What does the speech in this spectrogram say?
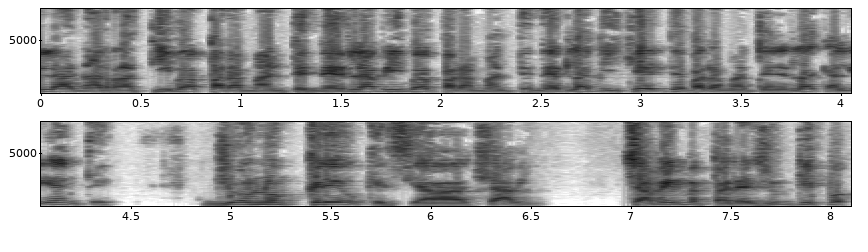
la narrativa para mantenerla viva, para mantenerla vigente, para mantenerla caliente. Yo no creo que sea Xavi. Xavi me parece un tipo,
